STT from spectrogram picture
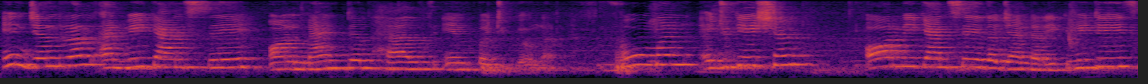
in general and we can say on mental health in particular. Women education or we can say the gender equities,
